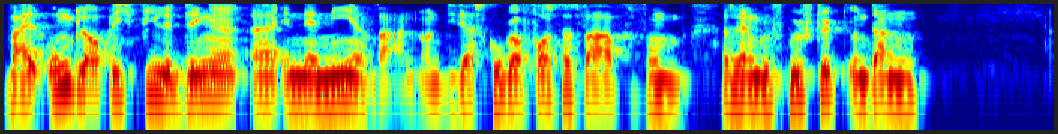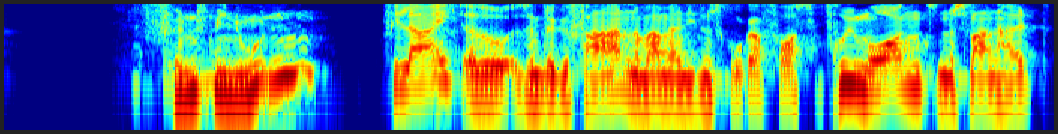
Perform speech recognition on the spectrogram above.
weil unglaublich viele Dinge äh, in der Nähe waren. Und dieser Skogafoss, das war vom, also wir haben gefrühstückt und dann fünf Minuten vielleicht, also sind wir gefahren, dann waren wir in diesem Skogafoss früh morgens und es waren halt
